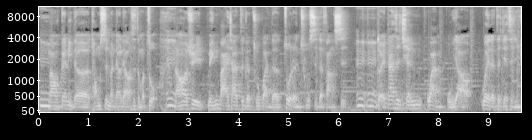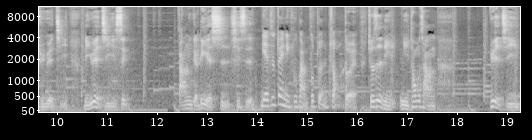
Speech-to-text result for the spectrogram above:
嗯。然后跟你的同事们聊聊是怎么做。嗯。然后去明白一下这个主管的做人处事的方式。嗯嗯。对，但是千万不要为了这件事情去越级。你越级是当一个劣势，其实也是对你主管不尊重啊。对，就是你，你通常越级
